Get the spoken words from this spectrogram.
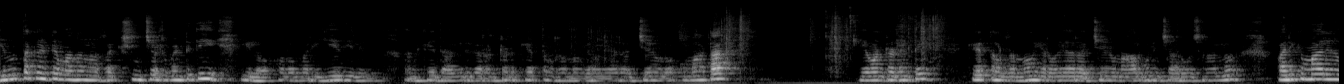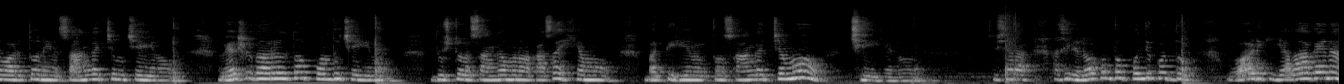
ఎంతకంటే మనల్ని రక్షించేటువంటిది ఈ లోకంలో మరి ఏదీ లేదు. అందుకే దావిది గారు అంటాడు కీర్తన గ్రంథం ఇరవై ఆరు అధ్యాయంలో ఒక మాట ఏమంటాడంటే కీర్తన గ్రంథం ఇరవై ఆరు అధ్యాయం నాలుగు నుంచి ఆరు వచనాల్లో పనికి మాలిన వారితో నేను సాంగత్యం చేయను వేషధారులతో పొందు చేయను దుష్టుల సంఘము నాకు అసహ్యము భక్తిహీనులతో సాంగత్యము చేయను. చూసారా అసలు ఈ లోకంతో పొందికొద్దు. వాడికి ఎలాగైనా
